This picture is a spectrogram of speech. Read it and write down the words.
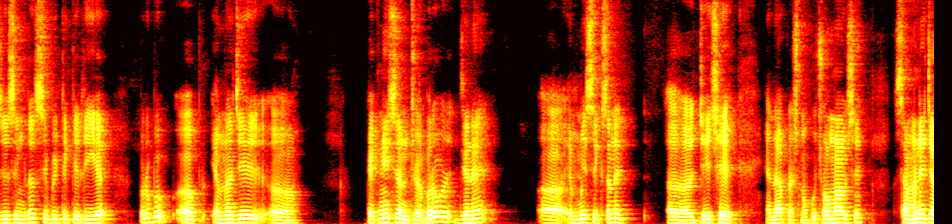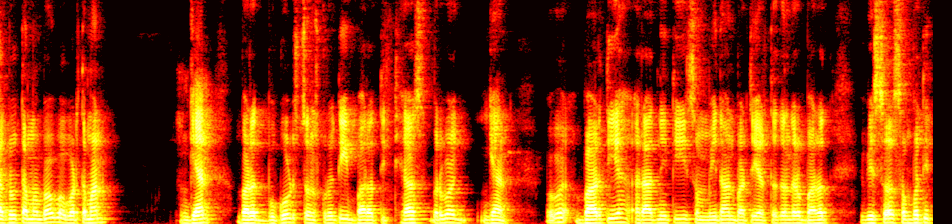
જે સિંગલ સીબીટી કે લીએ બરાબર? એમના જે ટેકનિશિયન છે, બરાબર? જેને એમની શિક્ષણ જે છે એના પ્રશ્નો પૂછવામાં આવશે. સામાન્ય જાગૃતતામાં બરાબર વર્તમાન જ્ઞાન, ભારત ભૂગોળ, સંસ્કૃતિ, ભારત ઇતિહાસ, બરાબર, જ્ઞાન, બરાબર. ભારતીય રાજનીતિ સંવિધાન, ભારતીય અર્થતંત્ર, ભારત વિશ્વ સંબંધિત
